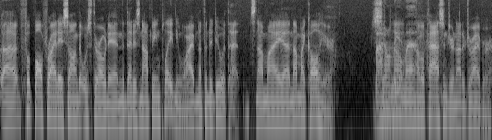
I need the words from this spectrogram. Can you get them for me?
uh, Football Friday song that was thrown in that is not being played anymore. I have nothing to do with that. It's not my uh, not my call here. I don't know, man. I'm a passenger, not a driver.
